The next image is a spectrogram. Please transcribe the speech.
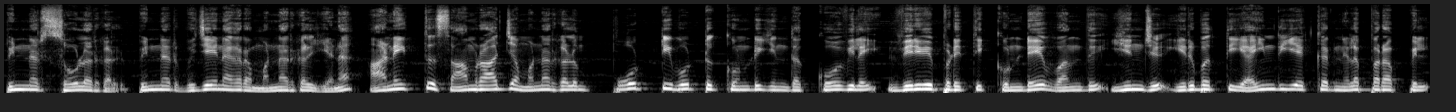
பின்னர் சோழர்கள் பின்னர் விஜயநகர மன்னர்கள் என அனைத்து சாம்ராஜ்ய மன்னர்களும் போட்டி போட்டுக்கொண்டு இந்த கோவிலை விரிவுபடுத்திக் கொண்டே வந்து இன்று இருபத்தி ஐந்து ஏக்கர் நிலப்பரப்பில்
